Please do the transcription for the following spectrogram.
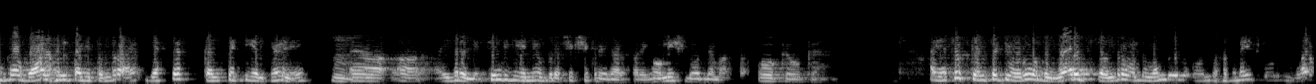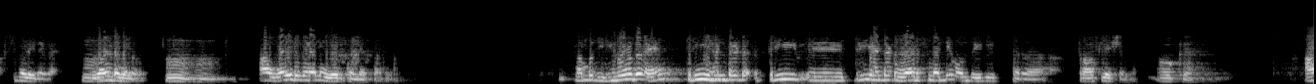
ಈಗ ಬಹಳ ಹೆಲ್ಪ್ ಆಗಿತ್ತು ಅಂದ್ರೆ ಎಸ್ ಎಸ್ ಕಲ್ಪೆಟ್ಟಿ ಅಂತ ಹೇಳಿ ಇದರಲ್ಲಿ ಸಿಂದಗಿಯಲ್ಲಿ ಒಬ್ಬರು ಶಿಕ್ಷಕರು ಇದ್ದಾರೆ ಸರ್ ಇಂಗ್ಲಿಷ್ ಬೋಧನೆ ಮಾಡ್ತಾರೆ ಓಕೆ ಓಕೆ ಆ ಎಸ್ ಎಸ್ ಕನ್ಸೆಟ್ಟಿ ಅವರು ಒಂದು ವರ್ಡ್ಸ್ ಅಂದ್ರೆ ಒಂದು ಒಂದು ಒಂದು ಹದಿನೈದು ನೂರು ವರ್ಡ್ಸ್ ಗಳಿದಾವೆ ಹ್ಮ್. ವರ್ಡ್ಗಳು ಹ್ಮ್ ವರ್ಡ್ಗಳನ್ನು ಓದ್ಕೊಂಡೆ ಸರ್ ನಮ್ದು ನಮ್ಮದು ಇರೋದೇ three hundred three three hundred ವರ್ಡ್ಸ್ನಲ್ಲಿ ಒಂದು ಇದು ಸರ್ ಟ್ರಾನ್ಸ್ಲೇಷನ್ ಓಕೆ ಆ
